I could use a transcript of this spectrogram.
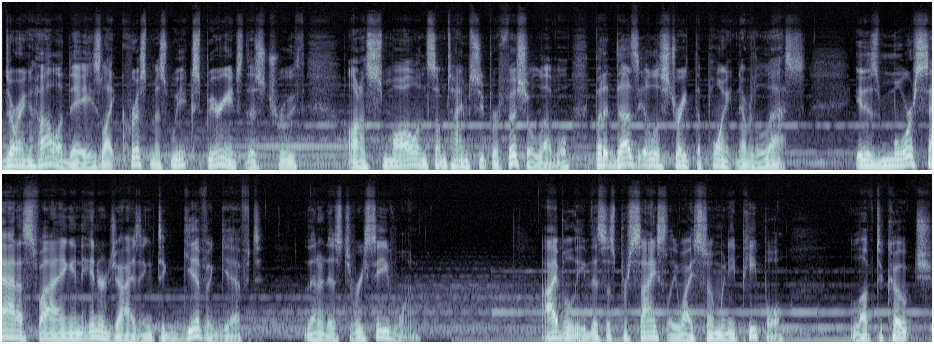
During holidays like Christmas, we experience this truth on a small and sometimes superficial level, but it does illustrate the point nevertheless. It is more satisfying and energizing to give a gift than it is to receive one. I believe this is precisely why so many people love to coach.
